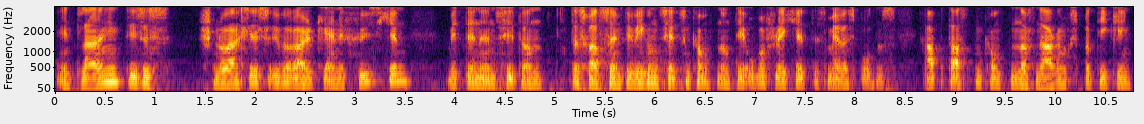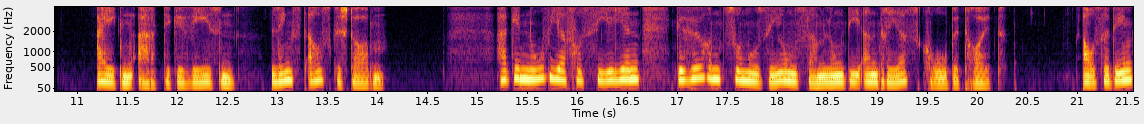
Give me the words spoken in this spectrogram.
entlang dieses Schnorchels überall kleine Füßchen, mit denen sie dann das Wasser in Bewegung setzen konnten und die Oberfläche des Meeresbodens abtasten konnten nach Nahrungspartikeln. Eigenartige Wesen, längst ausgestorben. Hagenovia-Fossilien gehören zur Museumssammlung, die Andreas Kroh betreut. Außerdem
